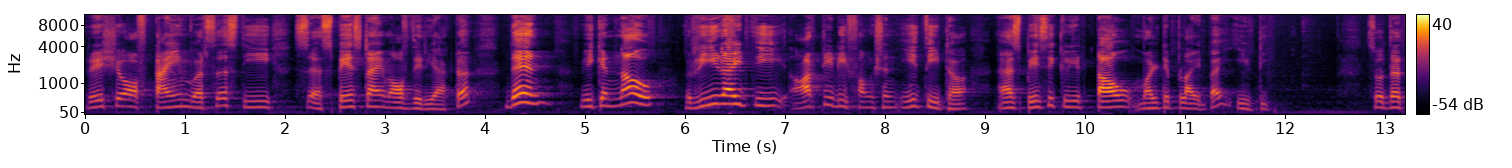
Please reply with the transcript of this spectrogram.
ratio of time versus the uh, space time of the reactor, then we can now rewrite the RTD function E theta as basically tau multiplied by E t. So, that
